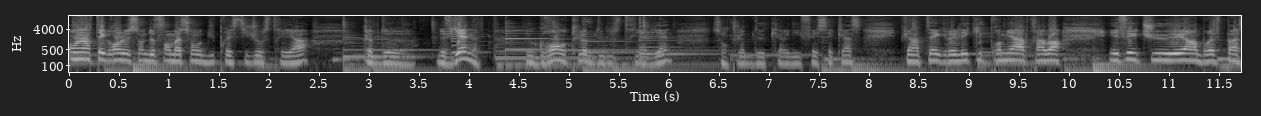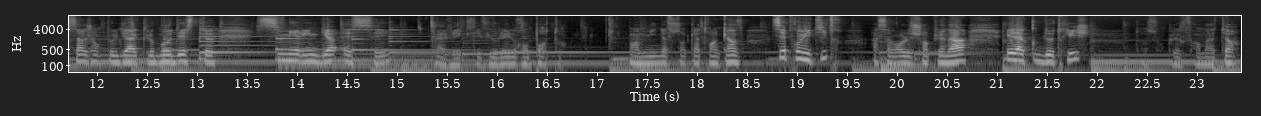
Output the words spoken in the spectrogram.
en intégrant le centre de formation du prestigieux Austria, club de, Vienne, le grand club de l'Austria Vienne. Son club de cœur, il y fait ses classes, puis intègre l'équipe première après avoir effectué un bref passage, on peut le dire, avec le modeste Simmeringer SC, avec les violets le remportant en 1995 ses premiers titres, à savoir le championnat et la Coupe d'Autriche club formateur,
